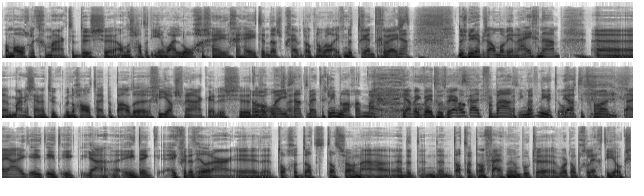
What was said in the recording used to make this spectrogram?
onmogelijk gemaakt. Dus uh, anders had het EY Law ge geheten. Dat is op een gegeven moment ook nog wel even de trend geweest. Ja. Dus nu hebben ze allemaal weer een eigen naam. Uh, maar er zijn natuurlijk nog altijd bepaalde fee-afspraken. Dus, ja, maar, maar je staat erbij te glimlachen. Maar ja, maar ik weet hoe het werkt. Ook uit verbazing, of niet? Of ja. is dit gewoon... Nou ja, ik, ik, ik, ik, ja, ik denk... Ik vind het heel raar toch dat, dat zo'n... dat, dat er dan 5 miljoen boete wordt opgelegd... die ook 16.000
